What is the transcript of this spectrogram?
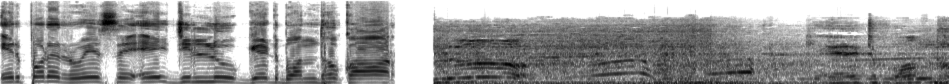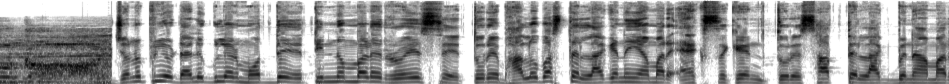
এরপরে রয়েছে এই জিল্লু গেট বন্ধ কর। গেট বন্ধ কর। জনপ্রিয় ডায়লগগুলোর মধ্যে তিন নম্বরে রয়েছে তোরে ভালোবাসতে লাগে নাই আমার এক সেকেন্ড তোরে ছাড়তে লাগবে না আমার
